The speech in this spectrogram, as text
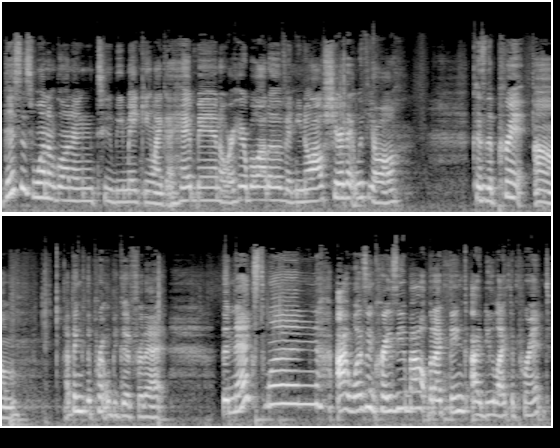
This is one I'm going to be making like a headband or a hairball out of. And you know, I'll share that with y'all because the print, um, I think the print will be good for that. The next one I wasn't crazy about, but I think I do like the print.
